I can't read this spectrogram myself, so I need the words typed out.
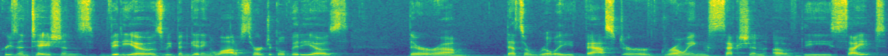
presentations, videos. We've been getting a lot of surgical videos. Um, that's a really faster growing section of the site.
